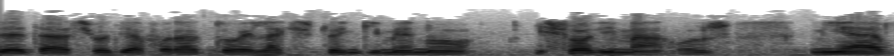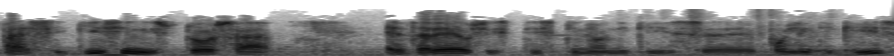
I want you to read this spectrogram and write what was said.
ΖΕΤΑ σε ό,τι αφορά το ελάχιστο εγκυμένο εισόδημα ως μια βασική συνιστόσα εδραίωσης της κοινωνικής ε, πολιτικής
